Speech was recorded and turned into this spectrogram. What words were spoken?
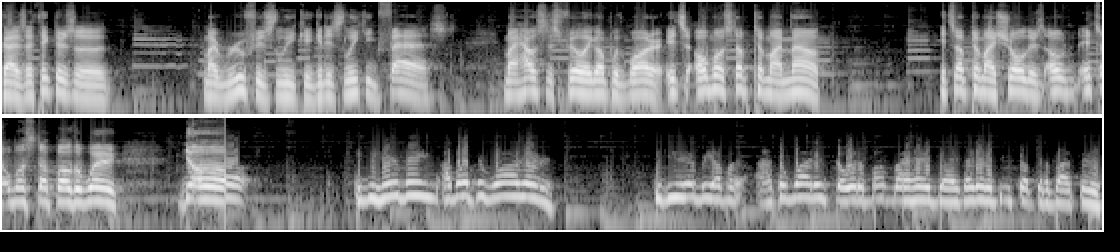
Guys, I think there's a... My roof is leaking, it's leaking fast. My house is filling up with water. It's almost up to my mouth. It's up to my shoulders. Oh, it's almost up all the way. No! Uh, can you hear me? I'm water. Can you hear me? I'm, uh, the water's going above my head, guys. I gotta do something about this.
